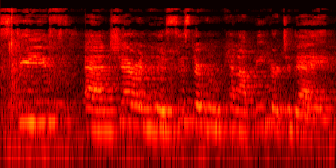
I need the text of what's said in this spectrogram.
Steve Steve and Sharon, his sister who cannot be here today,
